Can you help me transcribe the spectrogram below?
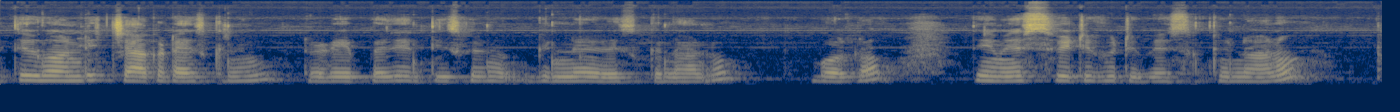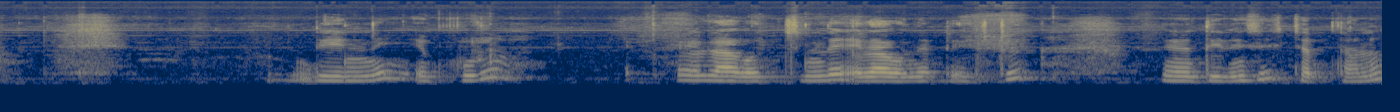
ఇదిగోండి చాకట్ ఐస్ క్రీమ్ రెడీ అయిపోయింది. నేను తీసుకుని గిన్నె వేసుకున్నాను బౌల్లో. దీని మీద స్వీట్ ఫుట్ వేసుకున్నాను. దీన్ని ఇప్పుడు ఎలాగొచ్చిందో ఉందో టేస్ట్ నేను తినేసి చెప్తాను.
